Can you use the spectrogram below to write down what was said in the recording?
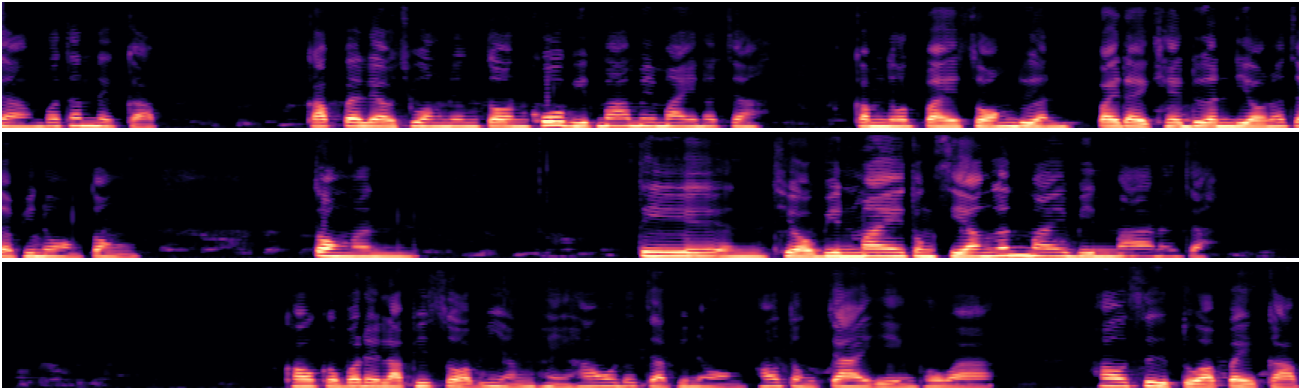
จ้ะบ่ทันได้กลับ กลับไปแล้วช่วงหนึ่งตอนโควิดมาใหม่ๆนะจ้ะกำหนดไปสองเดือน ไปได้แค่เดือนเดียวนะจ้ะพี่น้องต้องต้องอันตีอันเที่ยวบินใหม่ต้องเสียเงินใหม่บินมานะจ้ะเขาก็บ่ได้รับผิดชอบอิหยังให้เฮาเด้จ้ะพี่น้องเฮาต้องจ่ายเองเพราะว่าเฮาซื้อตั๋วไปกลับ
